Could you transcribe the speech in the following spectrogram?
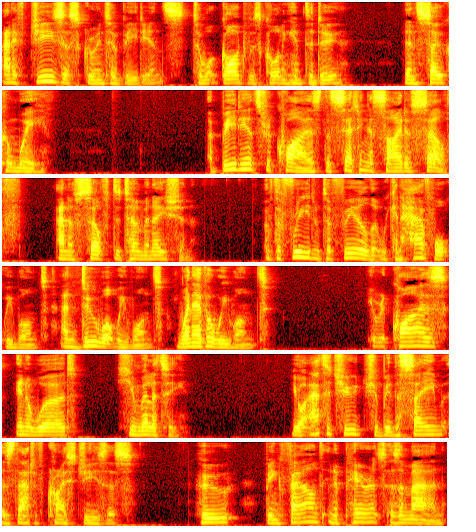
And if Jesus grew into obedience to what God was calling him to do, then so can we. Obedience requires the setting aside of self and of self determination, of the freedom to feel that we can have what we want and do what we want whenever we want. It requires, in a word, humility. Your attitude should be the same as that of Christ Jesus, who, being found in appearance as a man,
